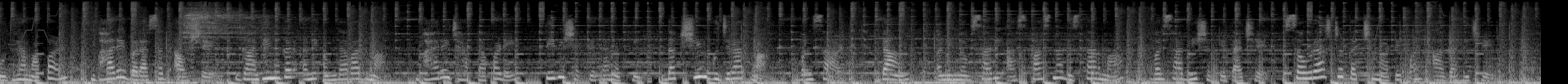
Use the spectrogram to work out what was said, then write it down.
ગોધરામાં પણ ભારે વરાસદ આવશે. ગાંધીનગર અને અમદાવાદમાં ભારે ઝાપટા પડે તેવી શક્યતા નથી. દક્ષિણ ગુજરાતમાં વલસાડ, ડાંગ અને નવસારી આસપાસના વિસ્તારમાં વરસાદની શક્યતા છે. સૌરાષ્ટ્ર કચ્છ માટે પણ આગાહી છે.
